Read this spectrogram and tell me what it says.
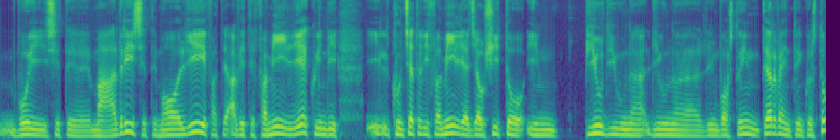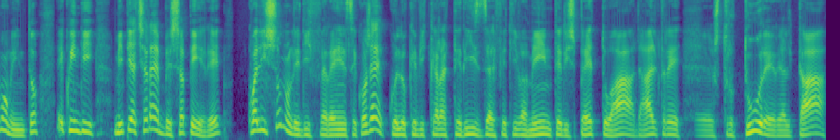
voi siete madri, siete mogli, fate, avete famiglie, quindi il concetto di famiglia è già uscito in più di, una, di, una, di, un vostro intervento in questo momento e quindi mi piacerebbe sapere quali sono le differenze, cos'è quello che vi caratterizza effettivamente rispetto ad altre eh, strutture, realtà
